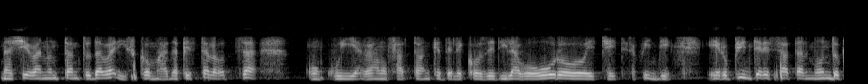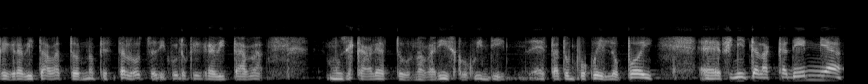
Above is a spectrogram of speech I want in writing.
nasceva non tanto da Varisco ma da Pestalozza con cui avevamo fatto anche delle cose di lavoro, eccetera. Quindi ero più interessata al mondo che gravitava attorno a Pestalozza di quello che gravitava musicale attorno a Varisco, quindi è stato un po' quello. Poi eh, finita l'accademia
